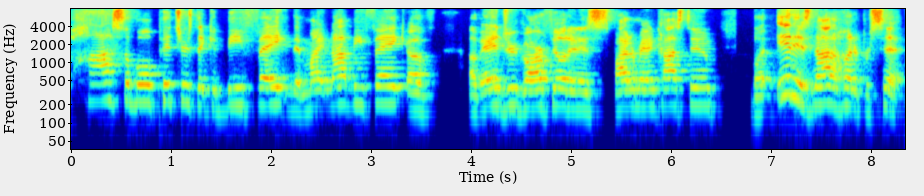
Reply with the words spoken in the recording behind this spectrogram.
possible pictures that could be fake, that might not be fake of of Andrew Garfield in his Spider-Man costume, but it is not 100%.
